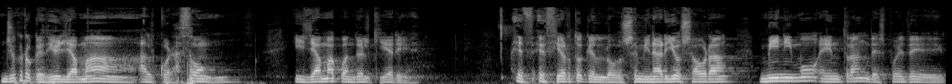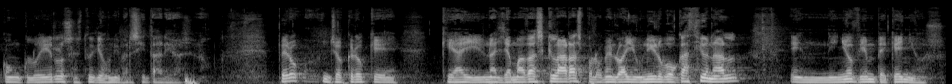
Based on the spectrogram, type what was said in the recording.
Yo creo que Dios llama al corazón y llama cuando Él quiere. Es, cierto que en los seminarios ahora mínimo entran después de concluir los estudios universitarios. Pero yo creo que, que, hay unas llamadas claras, por lo menos hay un hilo vocacional en niños bien pequeños.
